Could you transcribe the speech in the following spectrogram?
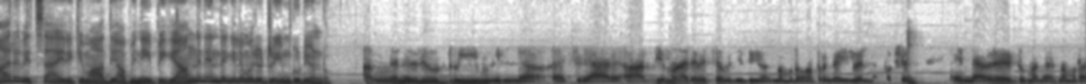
ആരെ വെച്ചായിരിക്കും ആദ്യം അഭിനയിപ്പിക്കുക? അങ്ങനെ എന്തെങ്കിലും ഒരു ഡ്രീം കൂടി ഉണ്ടോ? അങ്ങനെ ഒരു ഡ്രീം ഇല്ല ആക്ച്വലി ആരെ ആദ്യം ആരെ വെച്ച് അഭിനയിപ്പിക്കുക? നമ്മുടെ മാത്രം കയ്യിലുമല്ല പക്ഷെ എല്ലാവരുമായിട്ടും അല്ല നമ്മുടെ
